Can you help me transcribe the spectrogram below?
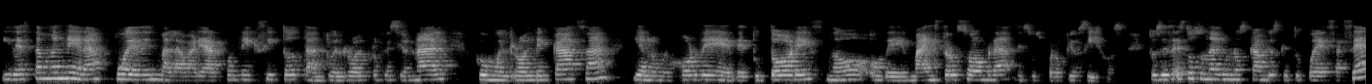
y de esta manera pueden malabarear con éxito tanto el rol profesional como el rol de casa y a lo mejor de, de, tutores, ¿no? O de maestro sombra de sus propios hijos. Entonces, estos son algunos cambios que tú puedes hacer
